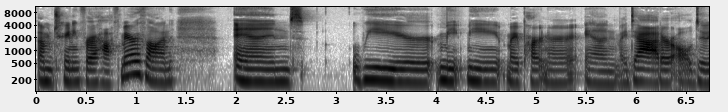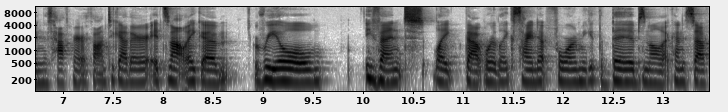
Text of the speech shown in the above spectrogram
I'm training for a half marathon and we're me, me, my partner, and my dad are all doing this half marathon together. It's not like a real event like that we're like signed up for and we get the bibs and all that kind of stuff.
